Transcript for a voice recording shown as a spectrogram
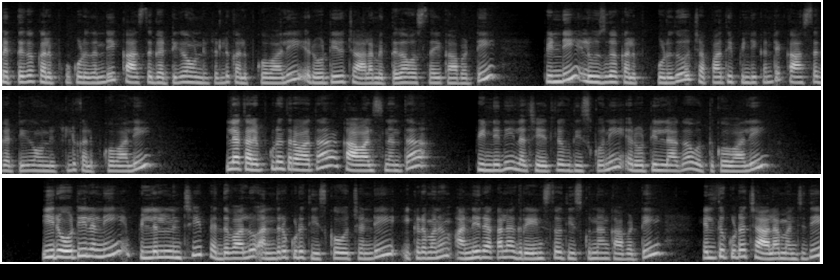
మెత్తగా కలుపుకోకూడదండి. కాస్త గట్టిగా ఉండేటట్లు కలుపుకోవాలి. రోటీలు చాలా మెత్తగా వస్తాయి కాబట్టి పిండి లూజ్గా కలుపుకూడదు. చపాతీ పిండి కంటే కాస్త గట్టిగా ఉండేటట్లు కలుపుకోవాలి. ఇలా కలుపుకున్న తర్వాత కావాల్సినంత పిండిని ఇలా చేతిలోకి తీసుకొని రోటీల్లాగా ఒత్తుకోవాలి. ఈ రోటీలని పిల్లల నుంచి పెద్దవాళ్ళు అందరూ కూడా తీసుకోవచ్చండి. ఇక్కడ మనం అన్ని రకాల గ్రెయిన్స్తో తీసుకున్నాం కాబట్టి హెల్త్ కూడా చాలా మంచిది.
